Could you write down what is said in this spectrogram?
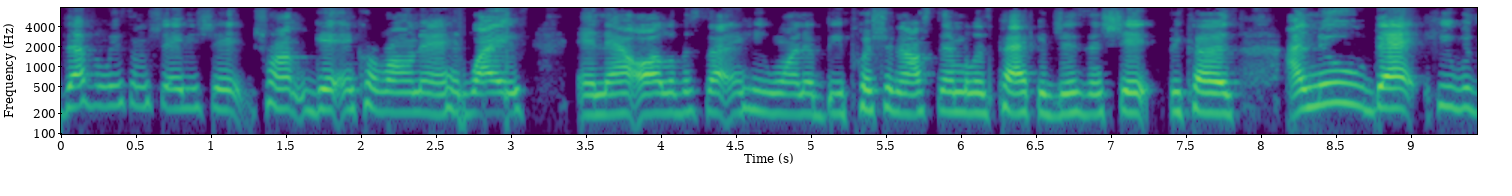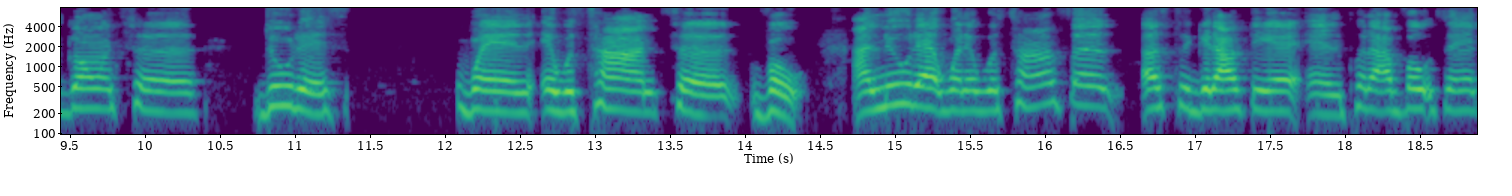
definitely some shady shit. Trump getting corona and his wife, and now all of a sudden he want to be pushing out stimulus packages and shit because I knew that he was going to do this when it was time to vote. I knew that when it was time for us to get out there and put our votes in,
